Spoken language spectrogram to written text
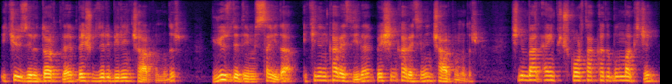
2 üzeri 4 ile 5 üzeri 1'in çarpımıdır. 100 dediğimiz sayı da 2'nin karesi ile 5'in karesinin çarpımıdır. Şimdi ben en küçük ortak katı bulmak için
